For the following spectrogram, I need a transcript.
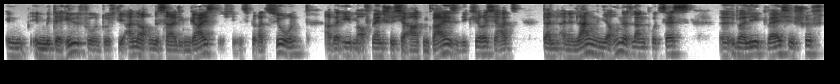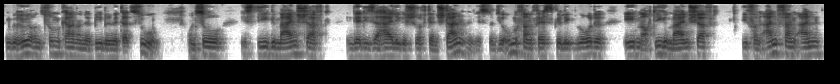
in, in, mit der Hilfe und durch die Anordnung des Heiligen Geistes, durch die Inspiration, aber eben auf menschliche Art und Weise. Die Kirche hat dann einen langen, jahrhundertlangen Prozess äh, überlegt, welche Schriften gehören zum Kanon der Bibel mit dazu. Und so ist die Gemeinschaft in der diese heilige Schrift entstanden ist und ihr Umfang festgelegt wurde, eben auch die Gemeinschaft, die von Anfang an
